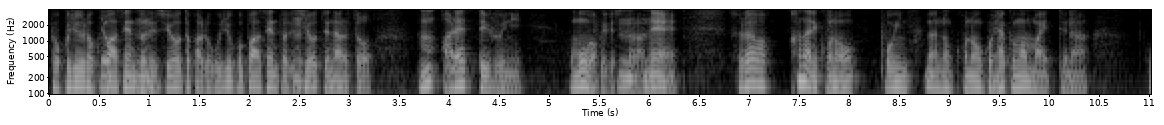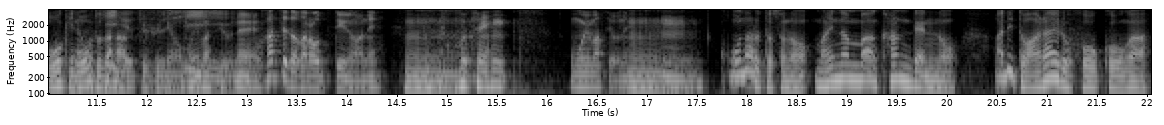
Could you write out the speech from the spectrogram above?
66%ですよとか65%ですよってなると、ん。あれ？っていうふうに思うわけですからね、それはかなりこのポイントあのこの500万枚っていうのは大きなことだなっていうふうには思いますよね。分。かってただろうっていうのはね、うん。当然思いますよね。ううん。んこうなるとそのマイナンバー関連のありとあらゆる方向が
